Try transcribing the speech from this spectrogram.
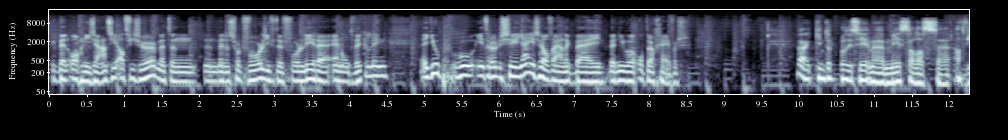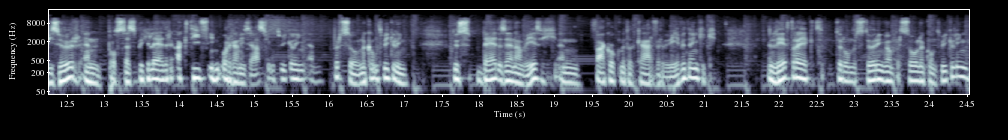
ik ben organisatieadviseur met een, met een soort voorliefde voor leren en ontwikkeling. Uh, Joep, hoe introduceer jij jezelf eigenlijk bij, bij nieuwe opdrachtgevers? Ik introduceer me meestal als uh, adviseur en procesbegeleider actief in organisatieontwikkeling en persoonlijke ontwikkeling. Dus beide zijn aanwezig en vaak ook met elkaar verweven, denk ik. Een leertraject ter ondersteuning van persoonlijke ontwikkeling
